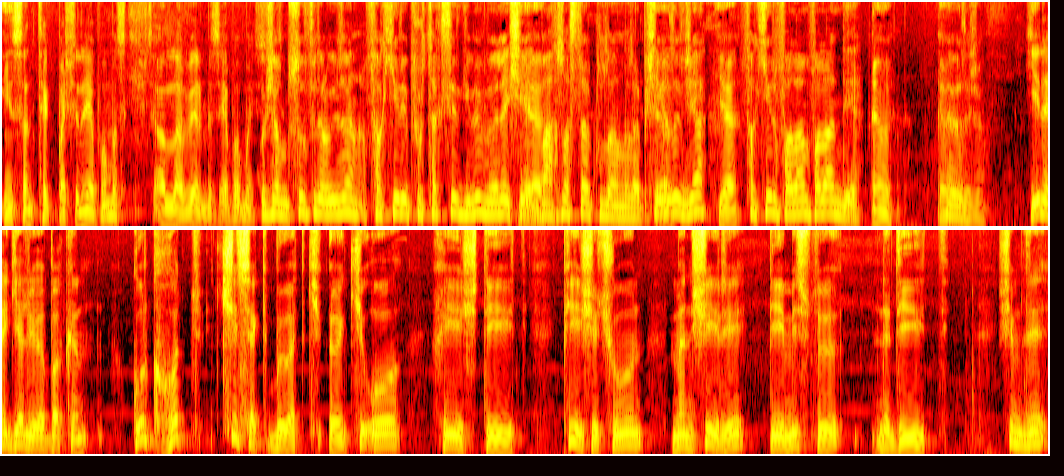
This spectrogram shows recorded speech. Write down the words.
insan tek başına yapamaz ki. İşte Allah vermese yapamayız. hocam sufiler o yüzden fakiri pür taksir gibi böyle şey Ya. mahlaslar kullanırlar. Bir şey Evet. yazınca Ya. fakir falan falan diye. Evet. Evet, Evet. hocam. Yine geliyor bakın. Gurk hot çisek büvet ki, e, o hiç dit. Pişi çun menşiri bi mislü nedit. Şimdi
